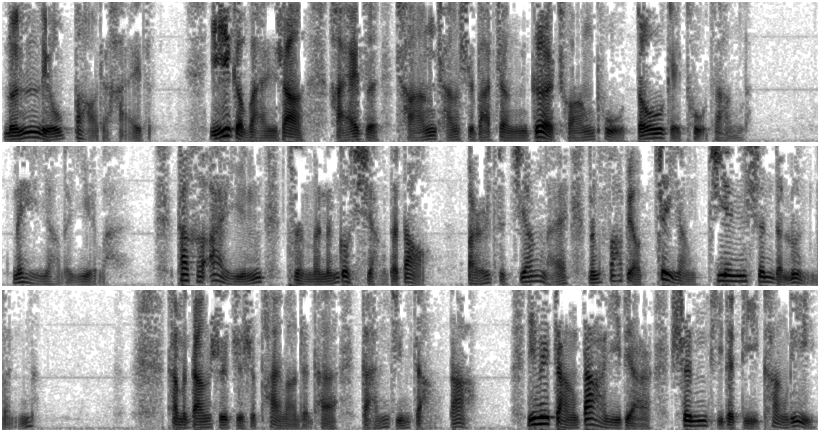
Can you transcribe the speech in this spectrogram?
轮流抱着孩子。一个晚上，孩子常常是把整个床铺都给吐脏了。那样的夜晚，他和艾云怎么能够想得到儿子将来能发表这样艰深的论文呢？他们当时只是盼望着他赶紧长大。因为长大一点，身体的抵抗力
